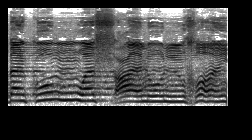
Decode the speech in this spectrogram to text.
ربكم وافعلوا الخير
